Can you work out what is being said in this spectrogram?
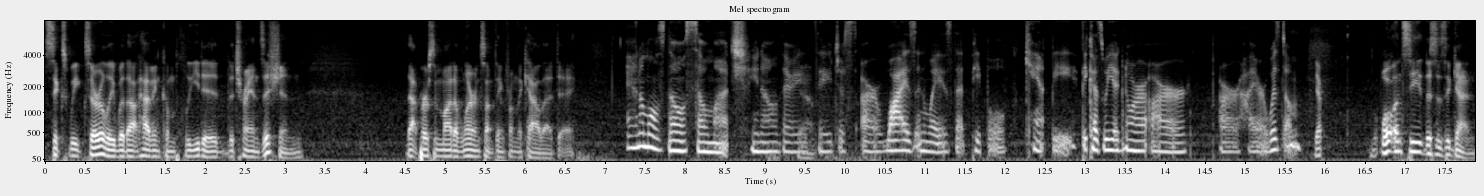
six weeks early without having completed the transition, that person might have learned something from the cow that day. Animals know so much, you know, they Yeah. they just are wise in ways that people can't be because we ignore our our higher wisdom. Yep. Well, and see, this is again,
